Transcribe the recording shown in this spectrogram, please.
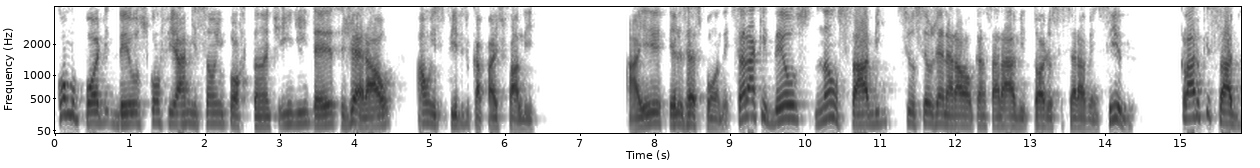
como pode Deus confiar missão importante e de interesse geral a um espírito capaz de falir? Aí eles respondem: será que Deus não sabe se o seu general alcançará a vitória ou se será vencido? Claro que sabe.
